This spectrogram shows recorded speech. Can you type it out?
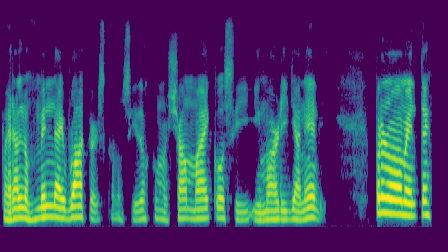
pues eran los Midnight Rockers, conocidos como Shawn Michaels y, y Marty Jannetty. Pero nuevamente,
